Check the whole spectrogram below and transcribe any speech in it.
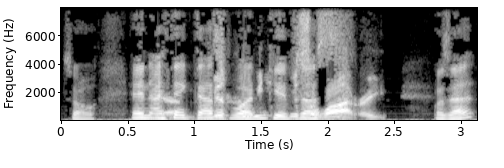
So, and I think that's Miss what gives us a lot, right? was that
